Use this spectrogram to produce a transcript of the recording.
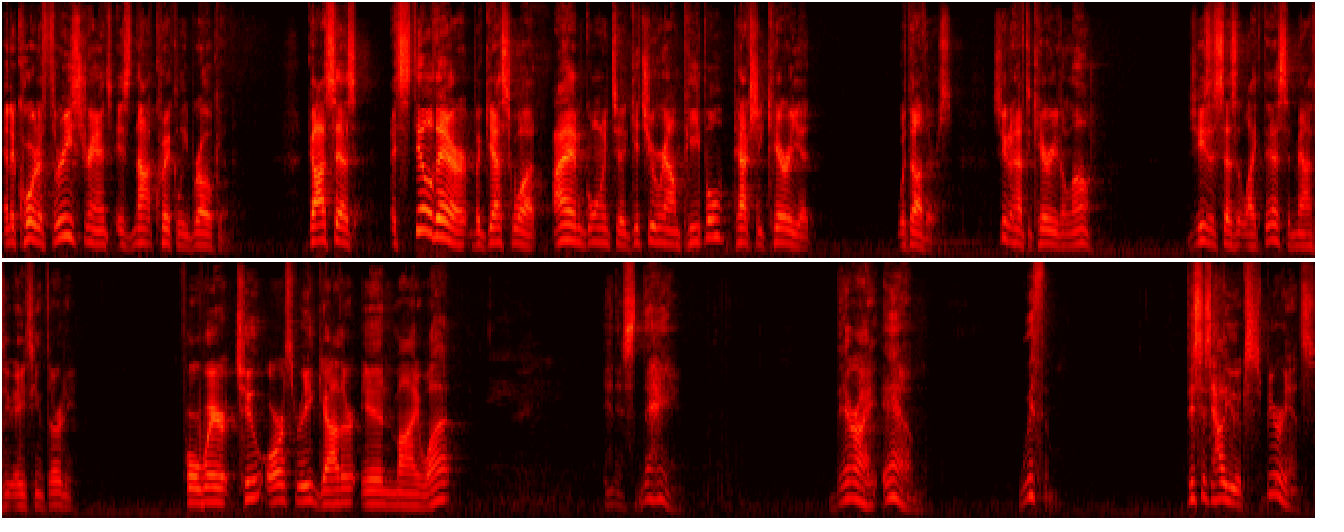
And a cord of three strands is not quickly broken. God says, it's still there, but guess what? I am going to get you around people to actually carry it with others. So you don't have to carry it alone. Jesus says it like this in Matthew 18 30. For where two or three gather in my what? In his name. There I am with them. This is how you experience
